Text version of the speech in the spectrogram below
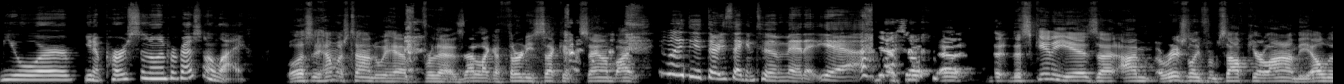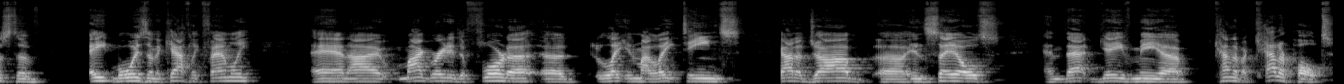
your, you know, personal and professional life? Well, let's see. How much time do we have for that? Is that like a thirty-second sound bite? we do thirty second to a minute. Yeah. yeah. So uh, the, the skinny is uh, I'm originally from South Carolina. I'm the eldest of eight boys in a Catholic family, and I migrated to Florida uh, late in my late teens. Got a job uh, in sales, and that gave me a kind of a catapult,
